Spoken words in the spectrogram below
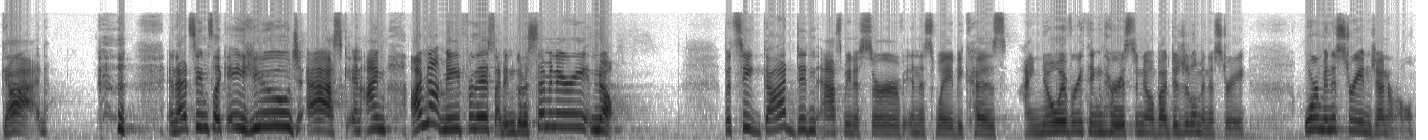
God. and that seems like a huge ask. And I'm, I'm not made for this. I didn't go to seminary. No. But see, God didn't ask me to serve in this way because I know everything there is to know about digital ministry or ministry in general.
